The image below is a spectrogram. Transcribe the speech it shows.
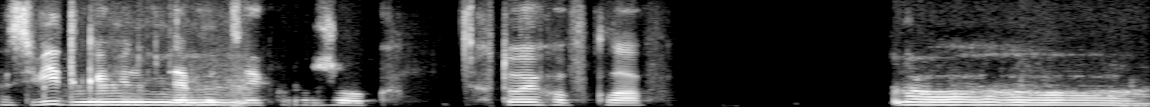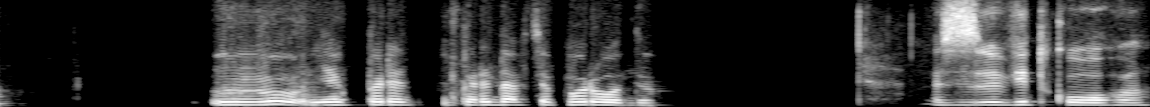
Звідки він в тебе цей кружок? Хто його вклав? О. Ну, як перед, передав це породу. З від кого?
